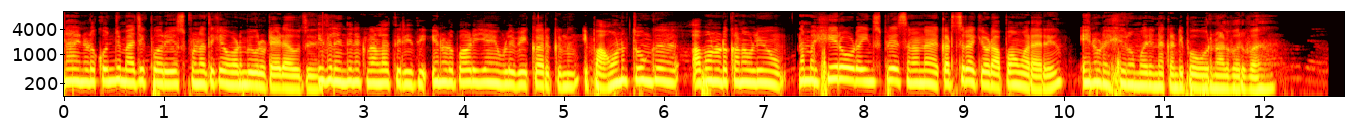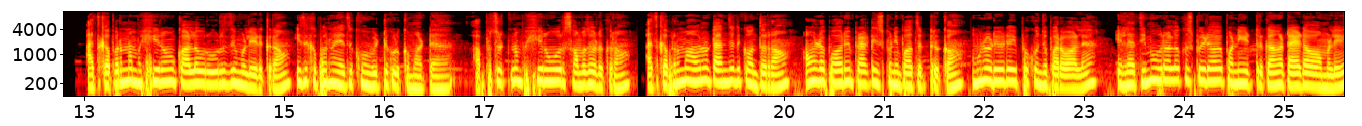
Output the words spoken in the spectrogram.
நான் என்னோட கொஞ்சம் மேஜிக் பவர் யூஸ் பண்ணதுக்கே உடம்பு இவ்வளோ டயர்ட் ஆகுது. இதுலேருந்து எனக்கு நல்லா தெரியுது. என்னோட பாடி ஏன் இவ்வளோ வீக்காக இருக்குன்னு. இப்போ அவனை தூங்க அவனோட கனவுலையும் நம்ம ஹீரோவோட இன்ஸ்பிரேஷனான கட்சுராக்கியோட அப்பாவும் வராரு. என்னோட ஹீரோ மாதிரி நான் கண்டிப்பாக ஒரு நாள் வருவேன். அதுக்கப்புறம் நம்ம ஹீரோவும் காலை ஒரு உறுதிமொழி எடுக்கிறான். இதுக்கப்புறம் நான் எதுக்கும் விட்டு கொடுக்க மாட்டேன். அப்போ சொல்லிட்டு நம்ம ஹீரோ ஒரு சம்மதம் எடுக்கிறான். அதுக்கப்புறமா அவனும் டஞ்சனுக்கு வந்துடுறான். அவனோட பவரையும் ப்ராக்டிஸ் பண்ணி பார்த்துட்டு இருக்கான். முன்னாடியோட இப்போ கொஞ்சம் பரவாயில்ல. எல்லாத்தையுமே ஓரளவுக்கு ஸ்பீடாகவே பண்ணிட்டு இருக்காங்க. டயர்ட் ஆகாமலே.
